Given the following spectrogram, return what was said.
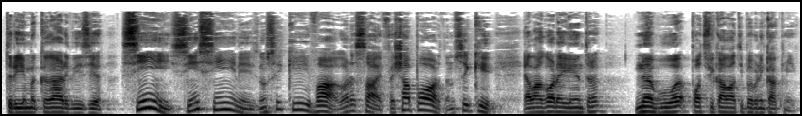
teria-me a cagar e dizia sim, sim, sim, Inês, não sei o quê, vá, agora sai, fecha a porta, não sei o quê. Ela agora entra, na boa, pode ficar lá tipo a brincar comigo.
